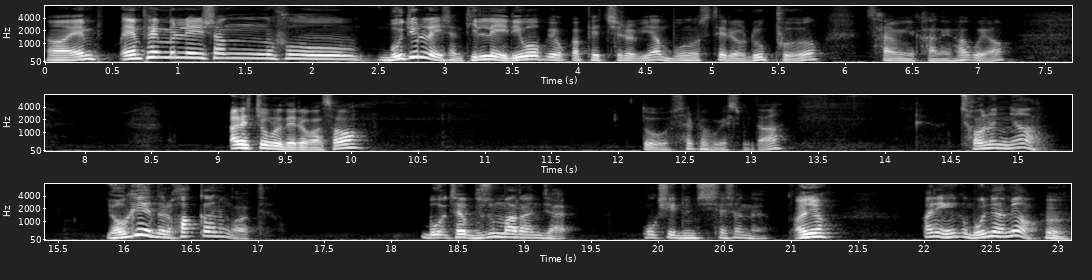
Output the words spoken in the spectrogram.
어, 앰프 emulation 후 modulation, delay, reverb 효과 patch를 위한 모노 스테레오 loop 사용이 가능하고요. 아래쪽으로 내려가서 또 살펴보겠습니다. 저는요 여기에 늘 확 가는 것 같아요. 뭐 제가 무슨 말하는지 알- 혹시 눈치채셨나요? 아니요. 아니 그러니까 뭐냐면 응.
